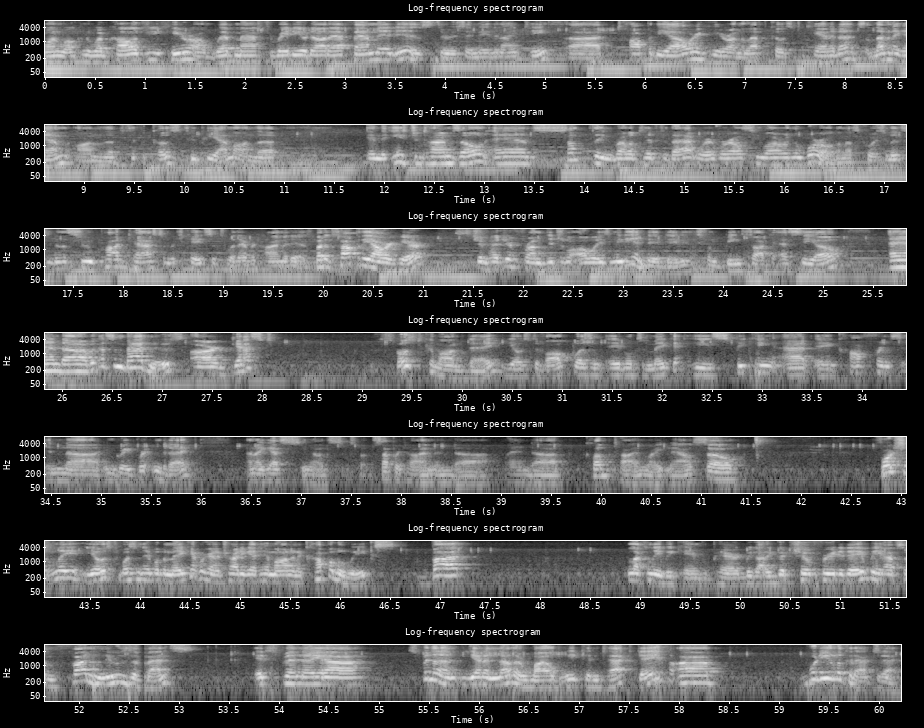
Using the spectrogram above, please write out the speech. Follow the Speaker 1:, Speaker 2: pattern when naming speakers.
Speaker 1: Everyone, welcome to Webcology here on WebmasterRadio.fm. It is Thursday, May the 19th, uh, top of the hour here on the left coast of Canada. It's 11 a.m. on the Pacific coast, 2 p.m. on the in the Eastern time zone, and something relative to that wherever else you are in the world. Unless, of course, you listen to this through podcast, in which case it's whatever time it is. But it's top of the hour here. This is Jim Hedger from Digital Always Media and Dave Davies from Beanstalk SEO. And uh, we got some bad news. Our guest supposed to come on today. Joost de Valk wasn't able to make it. He's speaking at a conference in uh, in Great Britain today, and I guess you know it's, it's about supper time and uh, and uh, club time right now. So, fortunately, Joost wasn't able to make it. We're going to try to get him on in a couple of weeks, but luckily we came prepared. We got a good show for you today. We have some fun news events. It's been a uh, it's been a, yet another wild week in tech. Dave, uh, what are you looking at today?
